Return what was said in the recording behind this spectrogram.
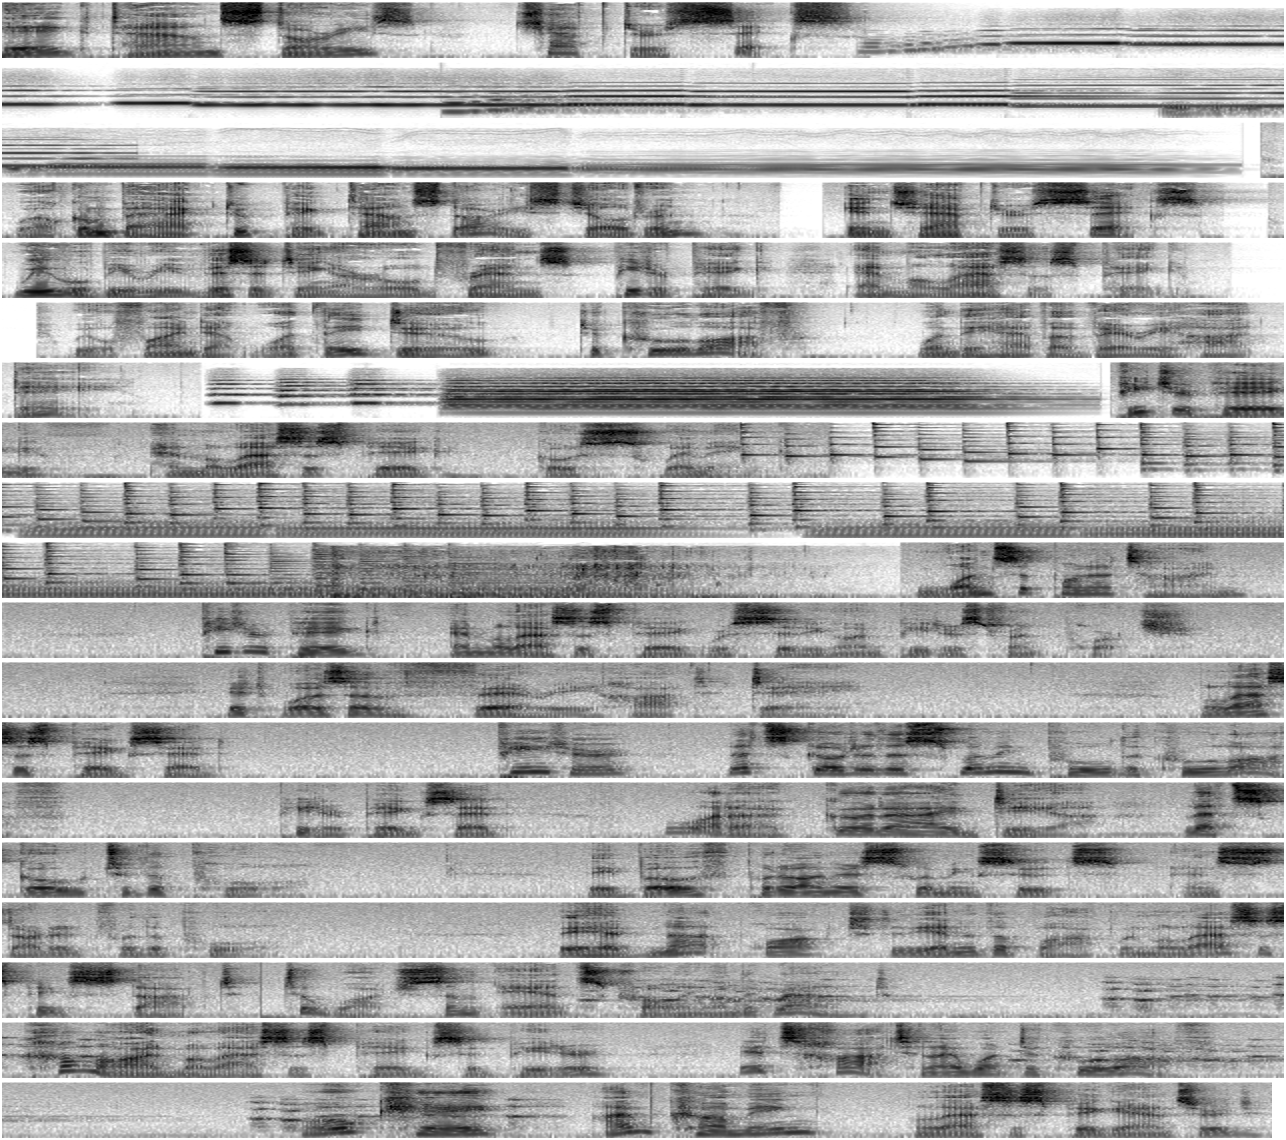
Pigtown Stories, Chapter 6. Welcome back to Pigtown Stories, children. In Chapter 6, we will be revisiting our old friends Peter Pig and Molasses Pig. We will find out what they do to cool off when they have a very hot day. Peter Pig and Molasses Pig go swimming. Once upon a time, Peter Pig and Molasses Pig were sitting on Peter's front porch. It was a very hot day. Molasses Pig said, Peter, let's go to the swimming pool to cool off. Peter Pig said, What a good idea! Let's go to the pool. They both put on their swimming suits and started for the pool. They had not walked to the end of the block when Molasses Pig stopped to watch some ants crawling on the ground. Come on, Molasses Pig, said Peter. It's hot and I want to cool off. Okay, I'm coming, Molasses Pig answered.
